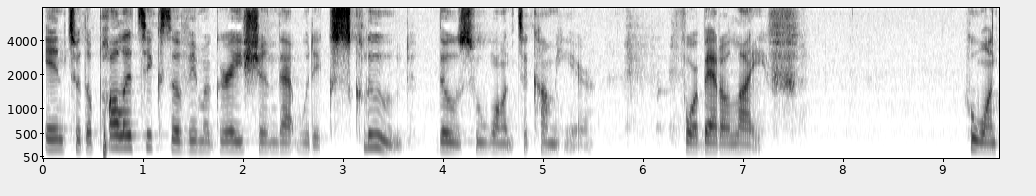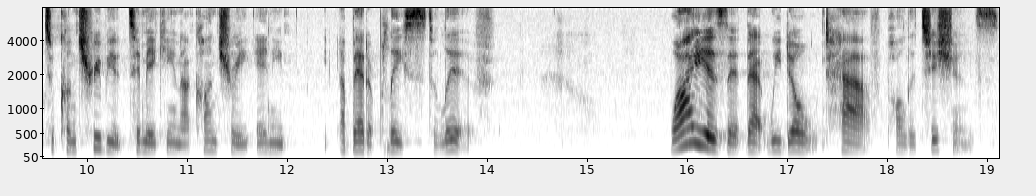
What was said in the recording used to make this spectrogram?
into the politics of immigration that would exclude those who want to come here for a better life, who want to contribute to making our country any a better place to live. Why is it that we don't have politicians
